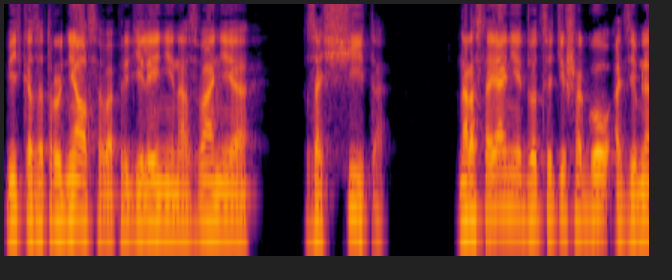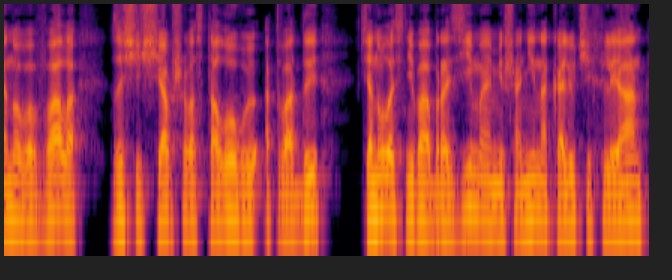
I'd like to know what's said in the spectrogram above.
Витька затруднялся в определении названия «защита». На расстоянии 20 шагов от земляного вала, защищавшего столовую от воды, тянулась невообразимая мешанина колючих лиан,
